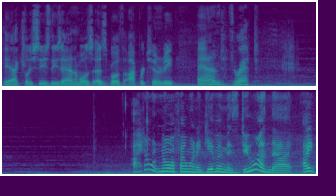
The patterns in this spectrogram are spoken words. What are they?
He actually sees these animals as both opportunity and threat. I don't know if I want to give him his due on that. I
